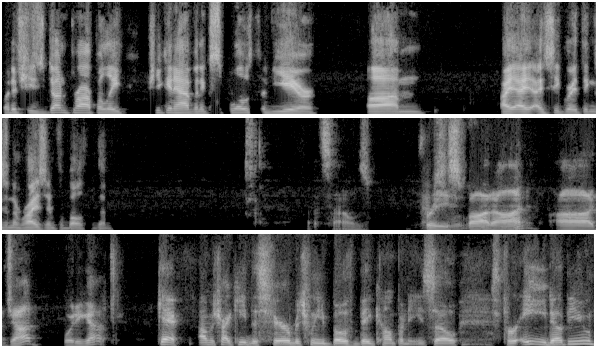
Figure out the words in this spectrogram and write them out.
but if she's done properly, she can have an explosive year. Um, I, I, I see great things on the horizon for both of them. That sounds pretty Absolutely. spot on. Uh, John, what do you got? Okay, I'm gonna try to keep this fair between both big companies. So, for AEW,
